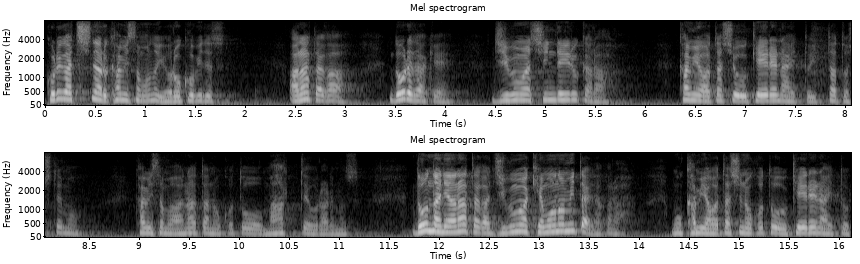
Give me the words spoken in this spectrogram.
これが父なる神様の喜びです。あなたがどれだけ自分は死んでいるから神は私を受け入れないと言ったとしても神様はあなたのことを待っておられます。どんなにあなたが自分は獣みたいだからもう神は私のことを受け入れないと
